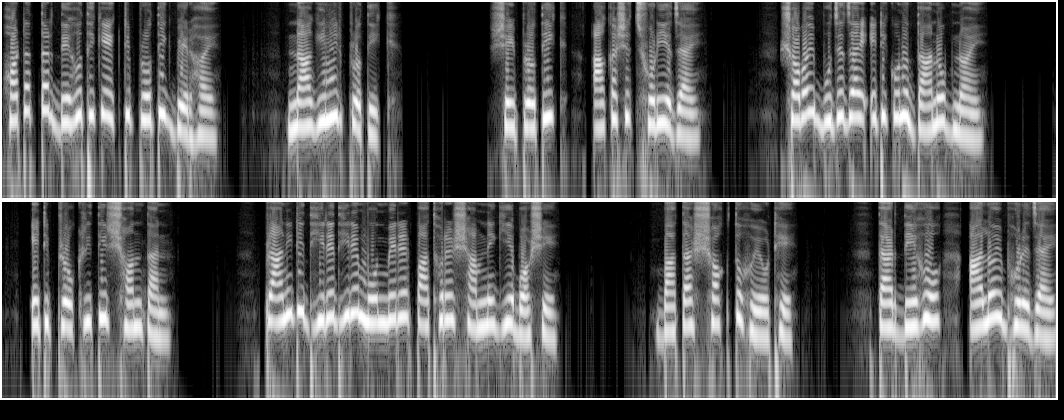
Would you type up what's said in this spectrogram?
হঠাৎ তার দেহ থেকে একটি প্রতীক বের হয়। নাগিনীর প্রতীক। সেই প্রতীক আকাশে ছড়িয়ে যায়। সবাই বুঝে যায় এটি কোনো দানব নয়। এটি প্রকৃতির সন্তান। প্রাণীটি ধীরে ধীরে মনবেরের পাথরের সামনে গিয়ে বসে। বাতাস শক্ত হয়ে ওঠে। তার দেহ আলোয় ভরে যায়।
